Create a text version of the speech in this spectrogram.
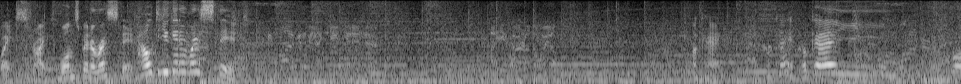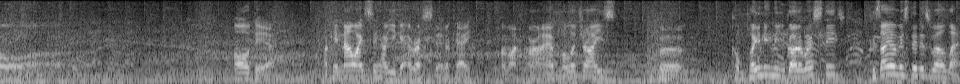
Wait, strikes. One's been arrested. How do you get arrested? Okay. Okay, okay! Oh dear. Okay, now I see how you get arrested, okay? I'm like, Alright, I apologise for complaining that you got arrested, because I almost did as well then.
